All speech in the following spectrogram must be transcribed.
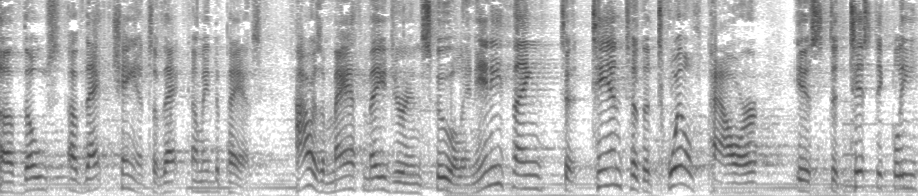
of those of that chance of that coming to pass. I was a math major in school, and anything to 10 to the 12th power is statistically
